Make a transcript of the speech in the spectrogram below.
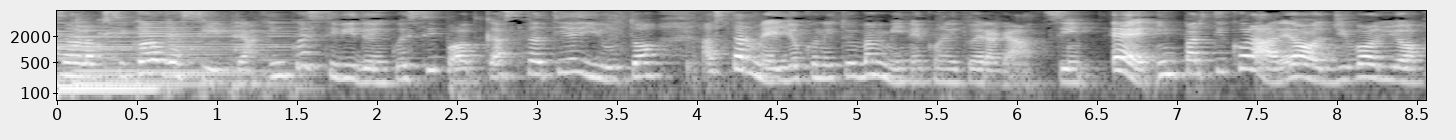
sono la psicologa Silvia. In questi video e in questi podcast ti aiuto a star meglio con i tuoi bambini e con i tuoi ragazzi e in particolare oggi voglio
